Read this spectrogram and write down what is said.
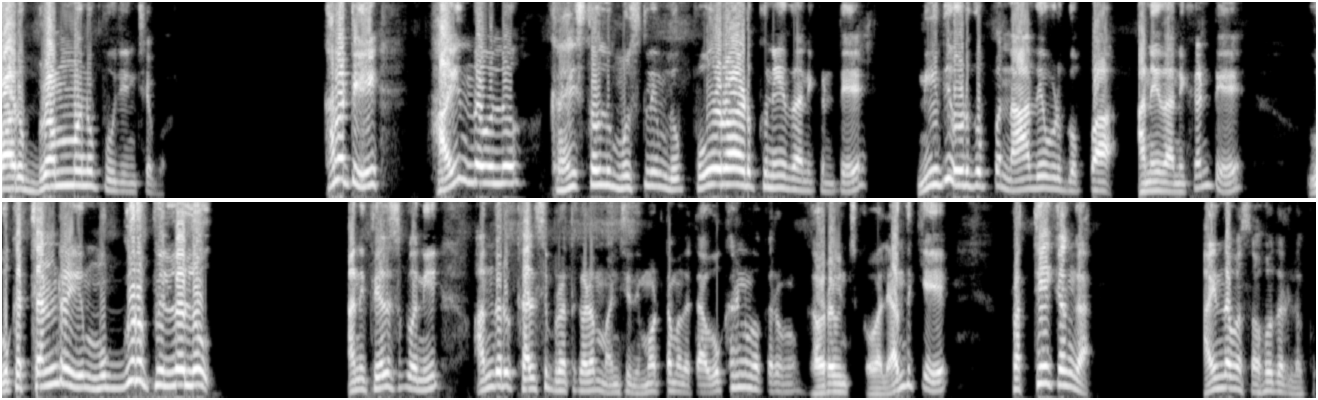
వారు బ్రహ్మను పూజించేవారు. కాబట్టి హైందవులు క్రైస్తవులు ముస్లింలు పోరాడుకునే దానికంటే నీ దేవుడు గొప్ప నా దేవుడు గొప్ప అనేదానికంటే ఒక తండ్రి ముగ్గురు పిల్లలు అని తెలుసుకొని అందరూ కలిసి బ్రతకడం మంచిది. మొట్టమొదట ఒకరిని ఒకరు గౌరవించుకోవాలి. అందుకే ప్రత్యేకంగా ఐందవ సహోదరులకు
